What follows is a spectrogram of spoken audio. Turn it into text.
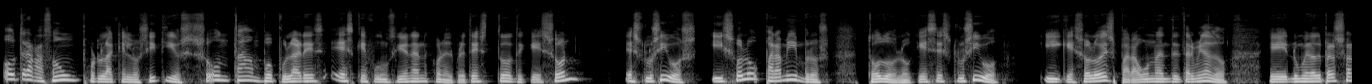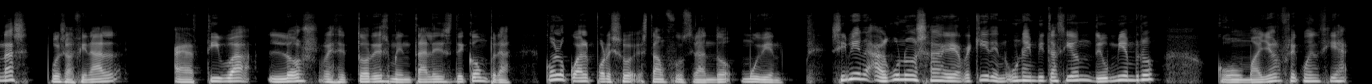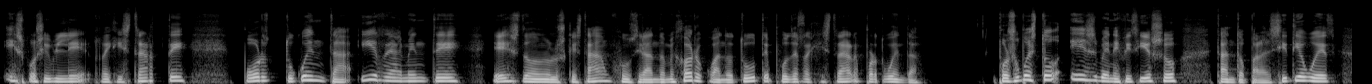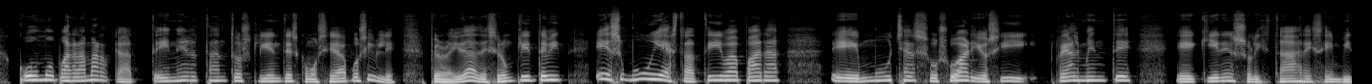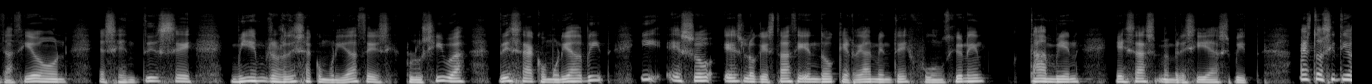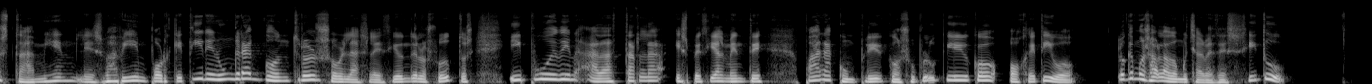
otra razón por la que los sitios son tan populares es que funcionan con el pretexto de que son exclusivos y solo para miembros. Todo lo que es exclusivo y que solo es para un determinado eh, número de personas, pues al final activa los receptores mentales de compra, con lo cual por eso están funcionando muy bien. Si bien algunos eh, requieren una invitación de un miembro, con mayor frecuencia es posible registrarte por tu cuenta y realmente es donde los que están funcionando mejor cuando tú te puedes registrar por tu cuenta. Por supuesto, es beneficioso tanto para el sitio web como para la marca tener tantos clientes como sea posible, pero la idea de ser un cliente bit es muy atractiva para eh, muchos usuarios y realmente eh, quieren solicitar esa invitación, el sentirse miembros de esa comunidad exclusiva, de esa comunidad Bit, y eso es lo que está haciendo que realmente funcionen también esas membresías Bit. A estos sitios también les va bien porque tienen un gran control sobre la selección de los productos y pueden adaptarla especialmente para cumplir con su público objetivo. Lo que hemos hablado muchas veces, si tú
